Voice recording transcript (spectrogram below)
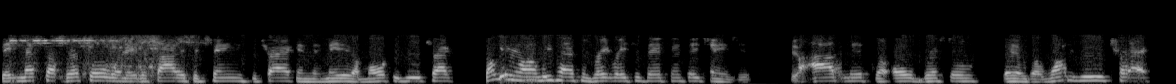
they messed up Bristol when they decided to change the track and they made it a multi-groove track. Don't get me wrong, we've had some great races there since they changed it. Yeah. I miss the old Bristol. There was a one groove track.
